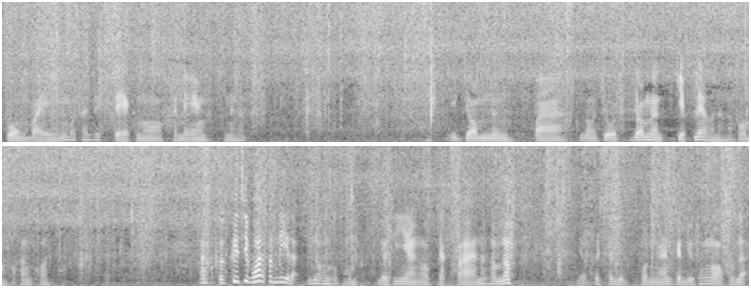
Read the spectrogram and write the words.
โปร่งใบยังบ่ทันได้แตกนอแขนงนะครับ อีกยอมหนึ่งปลานอโจดยอมนั่นเก็บแล้วนะครับผมข้างก่อนอะก็คือเฉพาะทำนี่แหละพี่น้องครับผมเดี๋ยวที่ยางออกจากปลานะครับเนาะเดี๋ยวไปสรุปผลงานกันอยู่ทั้งนอกคุณละ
